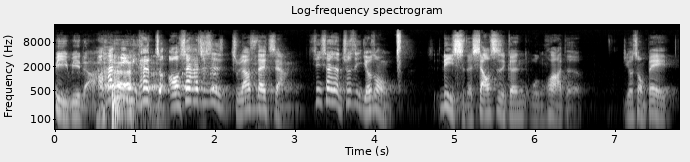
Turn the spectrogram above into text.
秘密哦，啦，他 秘密，他主哦，所以他就是主要是在讲，就想想就是有种历史的消逝跟文化的有种被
